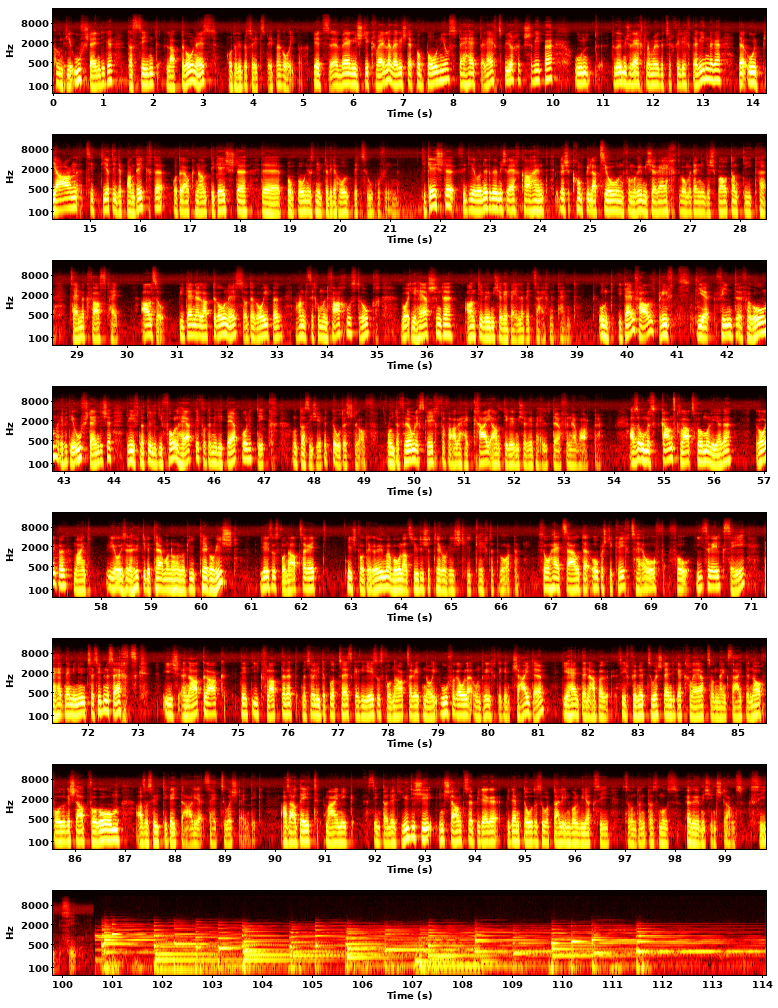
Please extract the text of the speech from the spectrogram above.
Und die Aufständigen, das sind Latrones oder übersetzt eben Räuber. Jetzt, äh, wer ist die Quelle? Wer ist der Pomponius? Der hat Rechtsbücher geschrieben und die römischen Rechtler mögen sich vielleicht erinnern, der Ulpian zitiert in den Pandekten oder auch genannte Gäste, der Pomponius nimmt wiederholt Bezug auf ihn. Die Gäste, für die, die nicht römisches Recht hatten, das ist eine Kompilation vom römischen Recht, wo man dann in der Spätantike zusammengefasst hat. Also, bei diesen Latrones oder Räuber handelt es sich um einen Fachausdruck, wo die herrschenden antirömischen Rebellen bezeichnet haben. Und in dem Fall trifft die Finde von Rom, eben die Aufständischen, trifft natürlich die Vollhärte von der Militärpolitik und das ist eben Todesstrafe. Und ein förmliches Gerichtsverfahren hat kein antirömischer Rebell dürfen erwarten. Also um es ganz klar zu formulieren, Räuber meint in unserer heutigen Terminologie Terrorist. Jesus von Nazareth ist von den Römern wohl als jüdischer Terrorist hingerichtet worden. So hat es auch der oberste Gerichtshof von Israel gesehen. Der hat nämlich 1967 ist ein Antrag dort eingeflattert, man solle den Prozess gegen Jesus von Nazareth neu aufrollen und richtig entscheiden. Die haben dann aber sich für nicht zuständig erklärt, sondern haben gesagt, der Nachfolgestadt von Rom, also das heutige Italien, sei zuständig. Also auch dort die Meinung, sind da nicht jüdische Instanzen bei, der, bei dem Todesurteil involviert gewesen, sondern das muss eine römische Instanz gewesen sein.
